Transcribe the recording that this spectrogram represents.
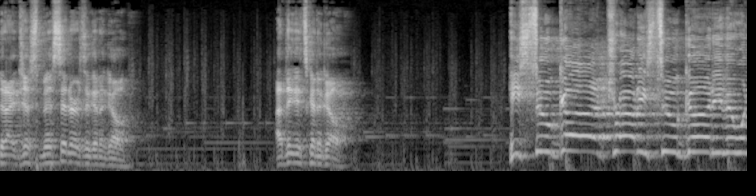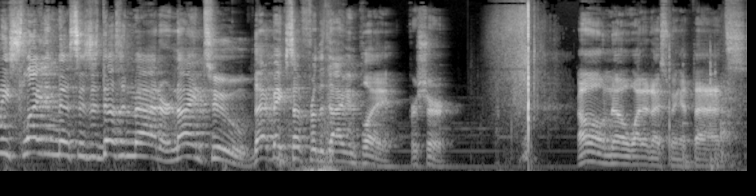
Did I just miss it or is it going to go? I think it's going to go. He's too good! Trouty's too good! Even when he slightly misses, it doesn't matter. 9-2. That makes up for the diving play, for sure. Oh no, why did I swing at that?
